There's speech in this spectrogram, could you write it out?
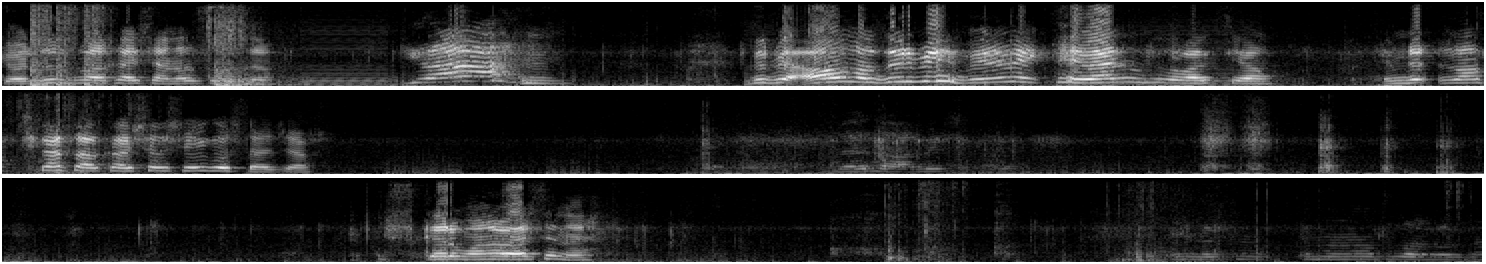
Gördünüz mü arkadaşlar nasıl vurdum? Ya. Dur bir alma dur bir beni bekle ben nasıl bakacağım. Hem de nasıl çıkarsa arkadaşlar şey göstereceğim. Ne abi? Scar'ı bana versene. En bakın emanet var orada.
